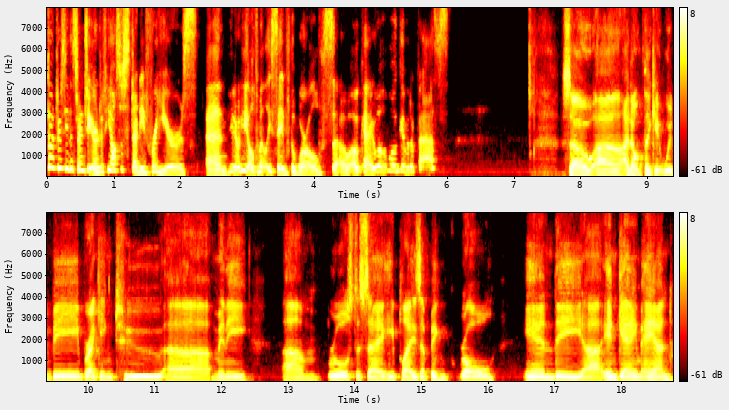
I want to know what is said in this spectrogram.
Dr. Stephen Strange earned. He also studied for years, and you know he ultimately saved the world. So okay, well we'll give it a pass. So uh, I don't think it would be breaking too uh, many um, rules to say he plays a big role in the uh, end game and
